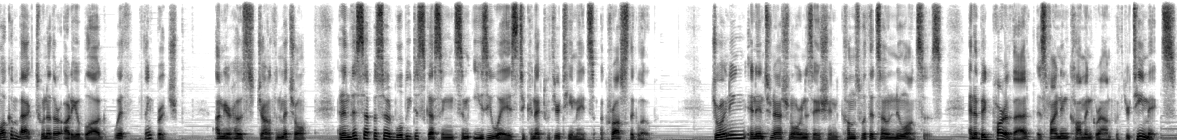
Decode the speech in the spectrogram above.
welcome back to another audio blog with ThinkBridge. I'm your host, Jonathan Mitchell, and in this episode, we'll be discussing some easy ways to connect with your teammates across the globe. Joining an international organization comes with its own nuances, and a big part of that is finding common ground with your teammates.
